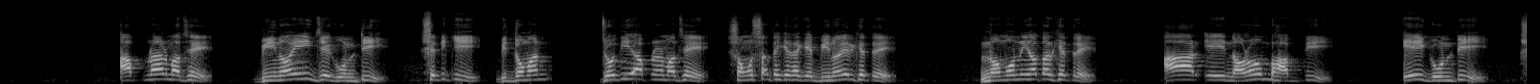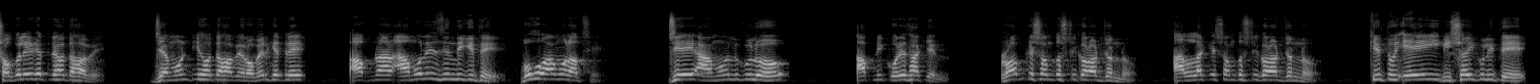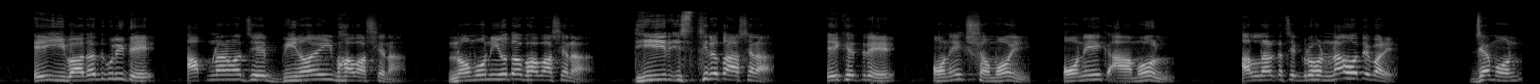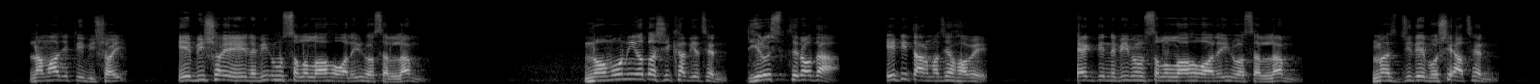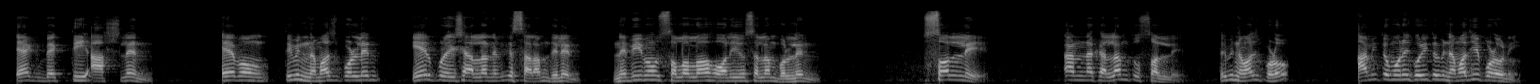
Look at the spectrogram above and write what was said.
আপনার মাঝে বিনয়ী যে গুণটি, সেটি কি বিদ্যমান? যদি আপনার মাঝে সমস্যা থেকে থাকে বিনয়ের ক্ষেত্রে, নমনীয়তার ক্ষেত্রে আর এই নরম ভাবটি, এই গুণটি সকলের ক্ষেত্রে হতে হবে। যেমনটি হতে হবে রবের ক্ষেত্রে, আপনার আমলের জিন্দিগিতে বহু আমল আছে। যে আমলগুলো আপনি করে থাকেন রবকে সন্তুষ্টি করার জন্য, আল্লাহকে সন্তুষ্টি করার জন্য, কিন্তু এই বিষয়গুলিতে, এই ইবাদতগুলিতে আপনার মাঝে বিনয়ী ভাব আসে না, নমনীয়তা ভাব আসে না, ধীর স্থিরতা আসে না। এক্ষেত্রে অনেক সময় অনেক আমল আল্লাহর কাছে গ্রহণ না হতে পারে। যেমন নামাজ একটি বিষয়, এ বিষয়ে নবী সাল আলী আসাল্লাম নমনীয়তা শিক্ষা দিয়েছেন, ধীরস্থিরতা, এটি তার মাঝে হবে। একদিন নবী সাল আলী আসাল্লাম মসজিদে বসে আছেন, এক ব্যক্তি আসলেন এবং তিনি নামাজ পড়লেন, এরপরে এসে আল্লাহ নবীকে সালাম দিলেন। নবী সাল আলী আসাল্লাম বললেন, সল্লে আন্না কাল্লাম তু সল্লে তুমি নামাজ পড়ো? আমি তো মনে করি তুমি নামাজই পড়োনি।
